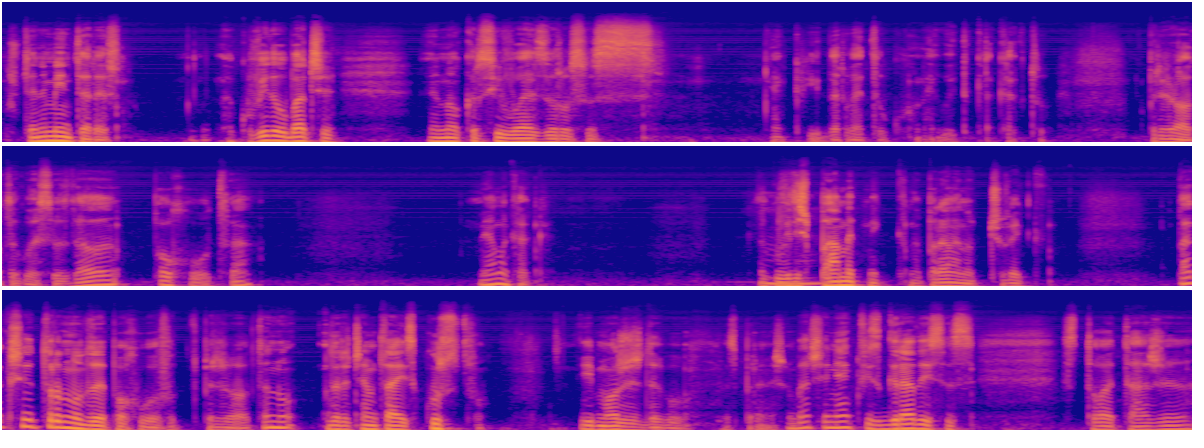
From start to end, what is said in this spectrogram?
Въобще не ми е интересно. Ако видя обаче едно красиво езеро с някакви дървета около него и така, както природата го е създала, по-хубаво това няма как. Ако видиш паметник, направен от човек, пак ще е трудно да е по-хубав от природата, но да речем това е изкуство и можеш да го възприемеш. Обаче някакви сгради с 100 етажа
